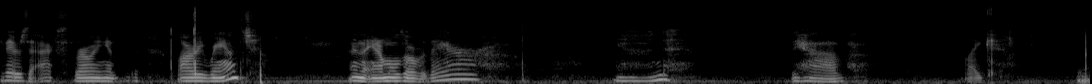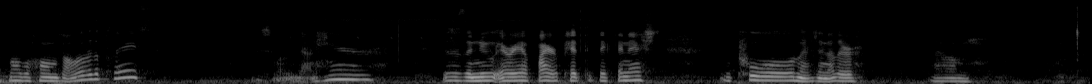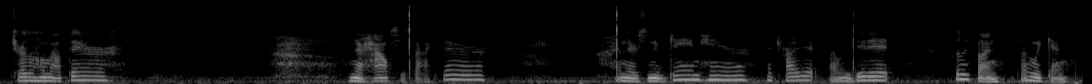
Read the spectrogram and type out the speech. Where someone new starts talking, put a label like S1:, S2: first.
S1: There's the axe throwing at the Lawry Ranch. And the animals over there. And they have like mobile homes all over the place. This one down here. This is the new area fire pit that they finished. And pool, and there's another um, trailer home out there. And their house is back there. And there's a new game here. I tried it, finally did it. It's really fun. Fun weekend.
